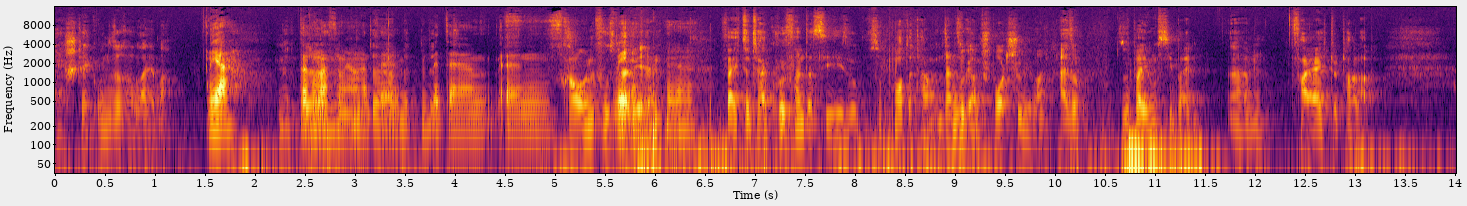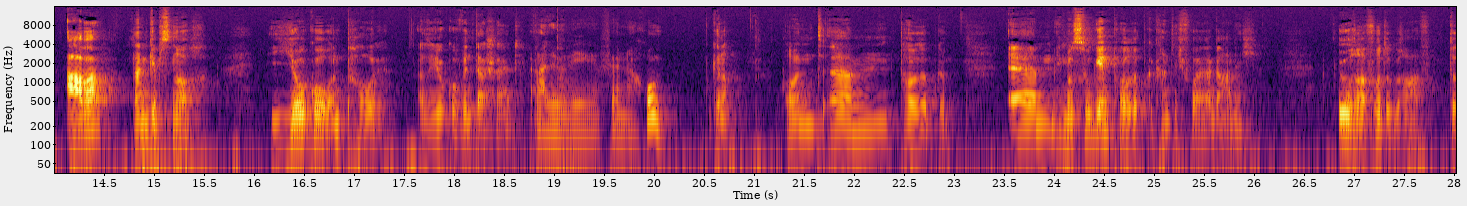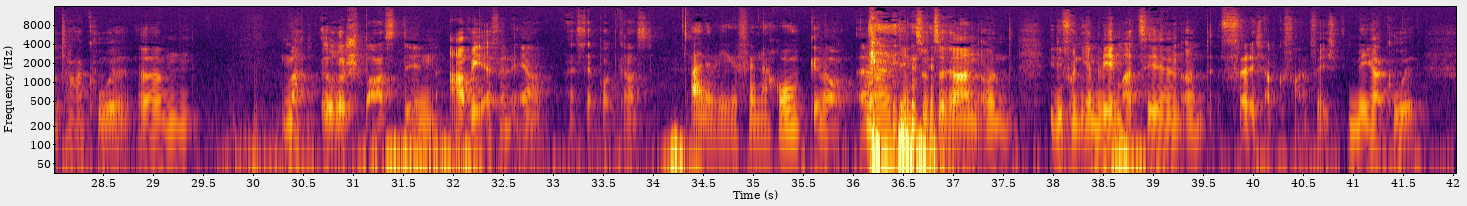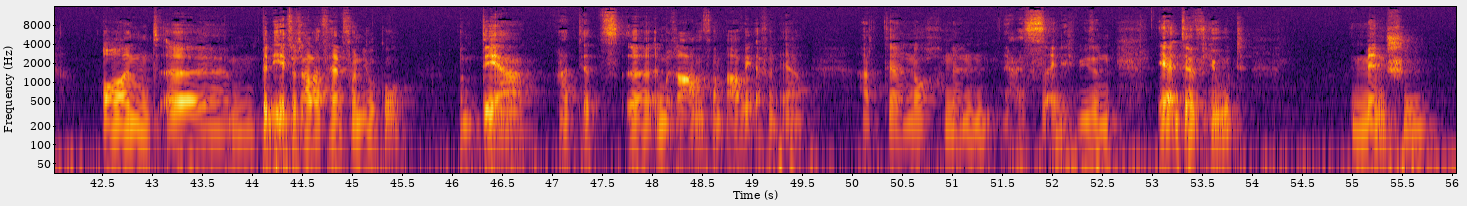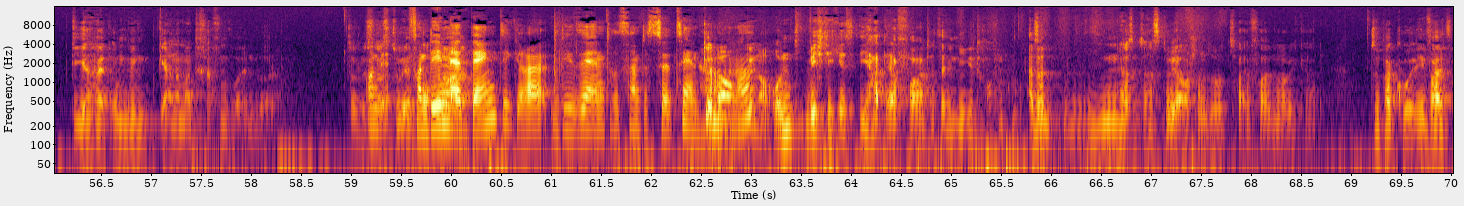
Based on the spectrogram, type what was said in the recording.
Hashtag unsere Weiber. Ja, Mit, davon äh, hast du mit, mir mit, der, erzählt. mit, mit, Mit der, ähm, Frauenfußball-WM. Ja. Weil ich total cool fand, dass sie die so supportet haben und dann sogar im Sportstudio waren. Also super Jungs, die beiden. Ähm, Feiere ich total ab. Aber dann gibt es noch Joko und Paul. Also Joko Winterscheid. alle Wege führen nach Ruhm. Genau. Und ähm, Paul Ripke. Ähm, ich muss zugeben, Paul Ripke kannte ich vorher gar nicht. Irrer Fotograf, total cool. Ähm, macht irre Spaß, den AWFNR heißt der Podcast. Alle Wege führen nach Ruhm. Genau, äh, denen zuzuhören und wie die von ihrem Leben erzählen und völlig abgefahren. Finde ich mega cool. Und ähm, bin eh totaler Fan von Joko. Und der hat jetzt äh, im Rahmen von AWFNR hat der noch einen, ja, es ist eigentlich wie so ein, er interviewt Menschen, die er halt unbedingt gerne mal treffen wollen würde. So, und von denen er denkt, die, die sehr Interessantes zu erzählen genau, haben. Genau, ne? genau. Und wichtig ist, die hat er vorher tatsächlich nie getroffen. Also hast, hast du ja auch schon so zwei Folgen, glaube ich, gehört. Super cool. Jedenfalls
